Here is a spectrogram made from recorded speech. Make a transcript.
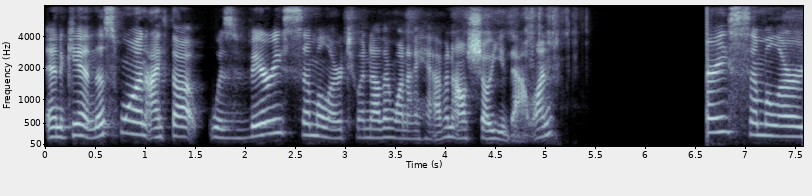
And again, this one I thought was very similar to another one I have, and I'll show you that one. Very similar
